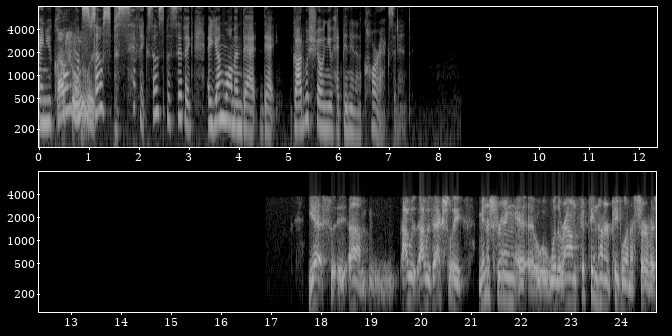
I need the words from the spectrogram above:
and you called Absolutely. out so specific, so specific a young woman that that God was showing you had been in a car accident. Yes, um, I was. I was actually ministering uh, with around 1,500 people in a service,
